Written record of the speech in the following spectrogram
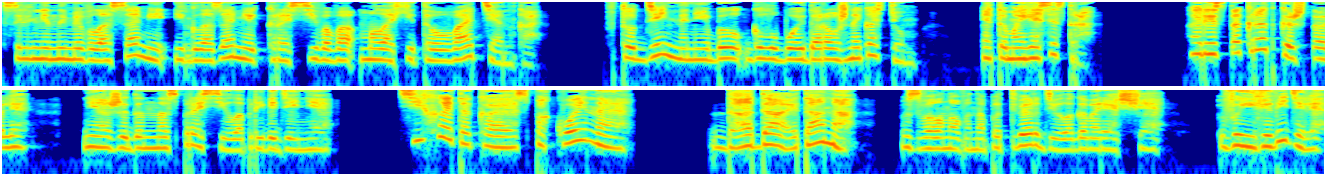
с льняными волосами и глазами красивого малахитового оттенка? В тот день на ней был голубой дорожный костюм. Это моя сестра. «Аристократка, что ли?» — неожиданно спросила привидение. «Тихая такая, спокойная». «Да-да, это она», — взволнованно подтвердила говорящая. «Вы ее видели?»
